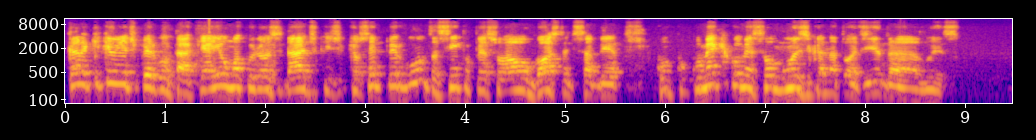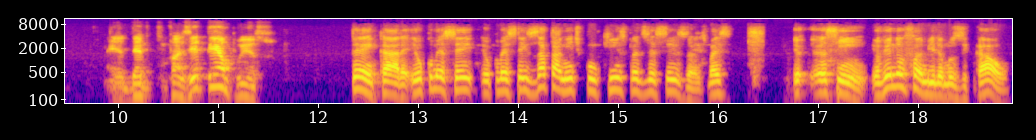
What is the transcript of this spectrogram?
Cara, o que, que eu ia te perguntar? Que aí é uma curiosidade que, que eu sempre pergunto, assim, para o pessoal gosta de saber. Como é que começou música na tua vida, Luiz? É, deve fazer tempo isso. Tem, cara. Eu comecei, eu comecei exatamente com 15 para 16 anos, mas eu, assim, eu venho de uma família musical,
